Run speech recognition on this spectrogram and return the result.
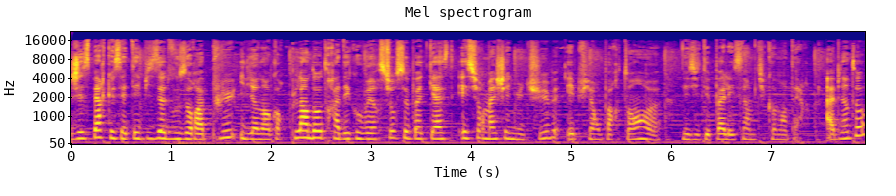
J'espère que cet épisode vous aura plu. Il y en a encore plein d'autres à découvrir sur ce podcast et sur ma chaîne YouTube. Et puis, en partant, euh, n'hésitez pas à laisser un petit commentaire. À bientôt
